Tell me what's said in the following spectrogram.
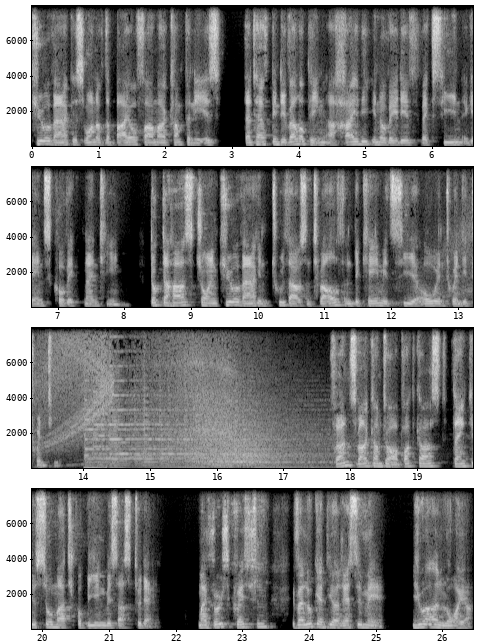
CureVac is one of the biopharma companies that have been developing a highly innovative vaccine against COVID-19. Dr. Haas joined CureVac in 2012 and became its CEO in 2020. Franz, welcome to our podcast. Thank you so much for being with us today. My first question, if I look at your resume, you are a lawyer.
